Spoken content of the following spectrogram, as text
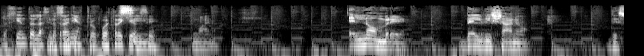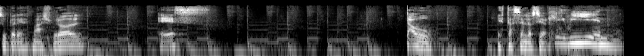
lo siento en las Lo entrañas, pero puedo estar equivocado. Sí. Bueno. El nombre del villano de Super Smash Bros. es. Tabú. Estás en lo cierto. Qué bien,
